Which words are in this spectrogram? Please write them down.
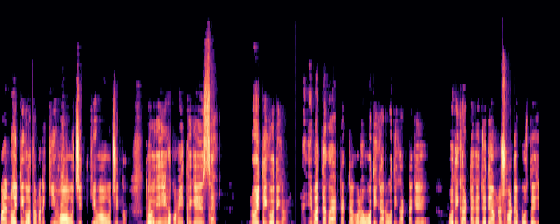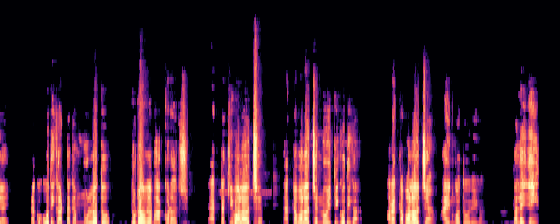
মানে নৈতিকতা মানে কি হওয়া উচিত, কি হওয়া উচিত নয়। তো এই রকমই থেকে এসছে নৈতিক অধিকার। এবার দেখো একটা একটা করে অধিকার। অধিকারটাকে অধিকারটাকে যদি আমরা শর্টে বুঝতে যাই, দেখো অধিকারটাকে মূলত দুটো ভাগে ভাগ করা হচ্ছে। একটা কি বলা হচ্ছে? একটা বলা হচ্ছে নৈতিক অধিকার আর একটা বলা হচ্ছে আইনগত অধিকার। তাহলে এই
